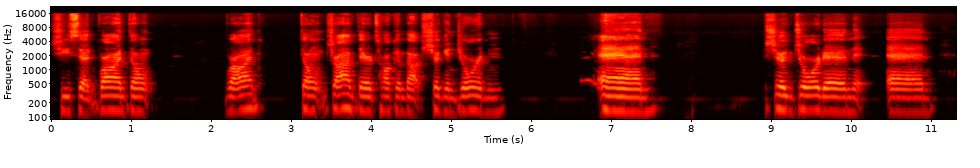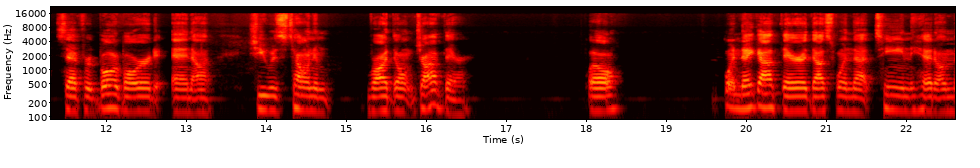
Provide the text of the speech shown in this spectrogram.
she said Rod don't Rod don't drive there talking about Shug and Jordan. And Shug Jordan and Sanford Boulevard and uh she was telling him Rod don't drive there. Well, when they got there, that's when that teen hit him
